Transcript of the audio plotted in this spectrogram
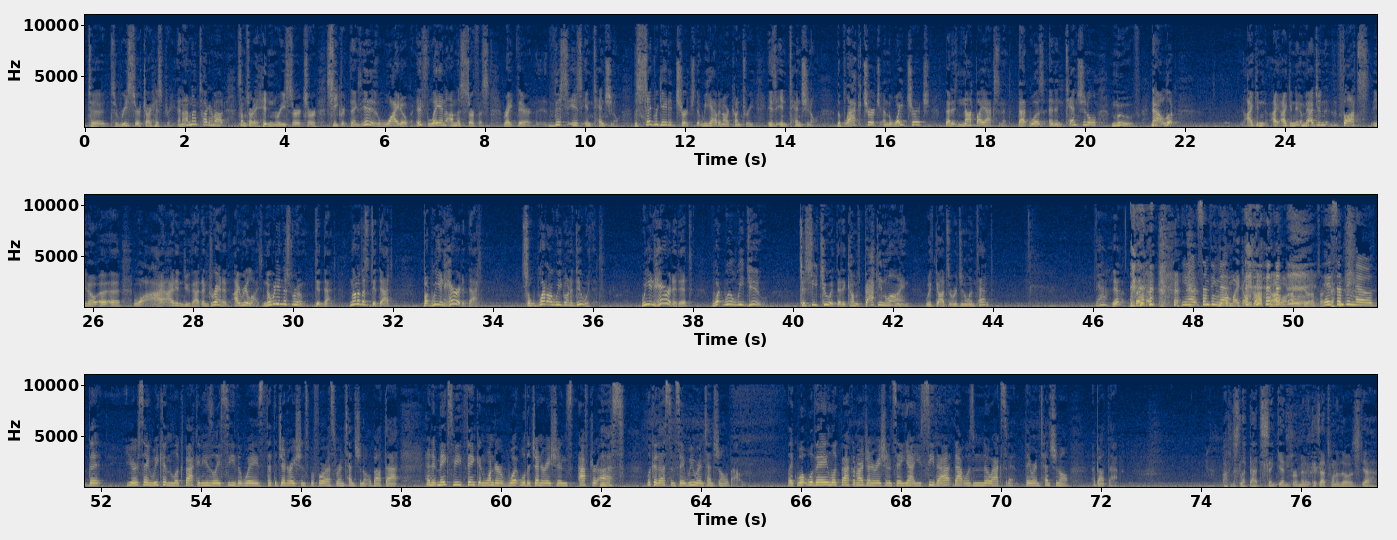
to, to research our history. And I'm not talking about some sort of hidden research or secret things. It is wide open. It's laying on the surface right there. This is intentional. The segregated church that we have in our country is intentional. the black church and the white church, that is not by accident. That was an intentional move. Now, look, I can I, I, can imagine thoughts. You know, uh, uh, well, I, I didn't do that. And granted, I realize nobody in this room did that. None of us did that, but we inherited that. So what are we going to do with it? We inherited it. What will we do to see to it that it comes back in line with God's original intent? Yeah. Yeah. you know, it's something With that. a mic, I'll drop. No, I won't. I won't do it. I'm sorry. It's something though that you're saying we can look back and easily see the ways that the generations before us were intentional about that. And it makes me think and wonder what will the generations after Hmm. us look at us and say we were intentional about? Like, what will they look back on our generation and say, yeah, you see that? That was no accident. They were intentional about that. I'll just let that sink in for a minute because that's one of those, yeah.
